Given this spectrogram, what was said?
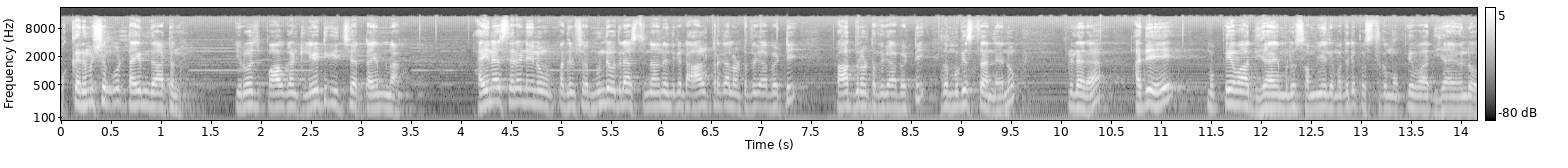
ఒక్క నిమిషం కూడా టైం దాటను. ఈరోజు పావు గంట లేటుగా ఇచ్చారు టైం నాకు. అయినా సరే నేను పది నిమిషాల ముందే వదిలేస్తున్నాను ఎందుకంటే ఆల్టర్ కాల్ ఉంటుంది కాబట్టి ప్రార్థన ఉంటుంది కాబట్టి అది ముగిస్తాను నేను. పిల్లరా అదే ముప్పై అధ్యాయంలో సమయాలు మొదటి పుస్తకం ముప్పై అధ్యాయంలో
